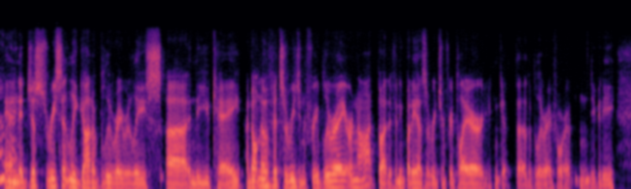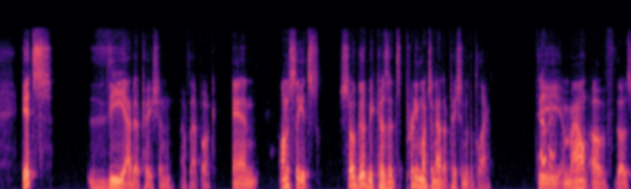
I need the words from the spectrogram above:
Okay. And it just recently got a Blu-ray release uh, in the UK. I don't know if it's a region-free Blu-ray or not, but if anybody has a region-free player, you can get the, the Blu-ray for it and DVD. It's the adaptation of that book, and honestly, it's so good because it's pretty much an adaptation of the play. The okay. amount of those,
